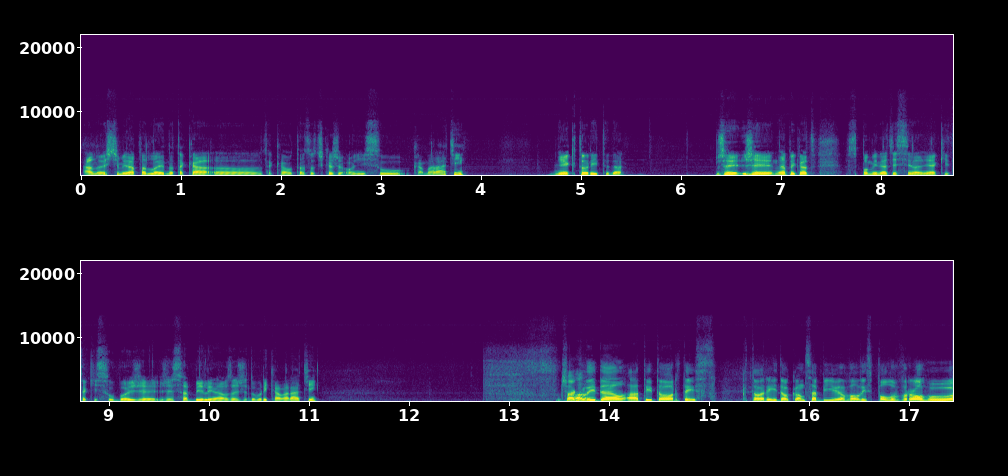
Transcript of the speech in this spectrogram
Áno, ešte mi napadla jedna taká, uh, taká otázočka, že oni sú kamaráti? Niektorí teda? Že, že napríklad spomínate si na nejaký taký súboj, že, že sa byli naozaj, že dobrí kamaráti? Chuck No. Liddell a Tito Ortiz, ktorí dokonca by boli spolu v rohu, e,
